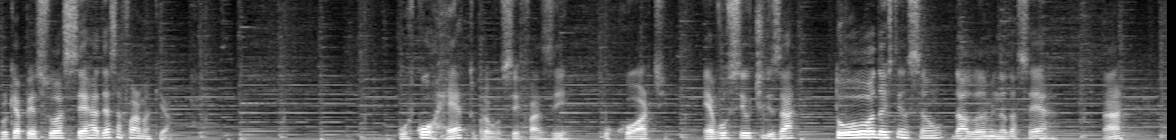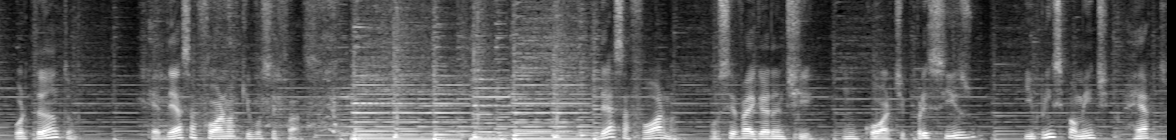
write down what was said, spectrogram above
porque a pessoa serra dessa forma aqui, ó. O correto para você fazer o corte é você utilizar toda a extensão da lâmina da serra, tá? Portanto, é dessa forma que você faz. Dessa forma, você vai garantir um corte preciso e principalmente reto.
